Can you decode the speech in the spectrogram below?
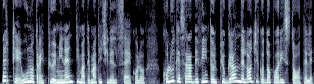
Perché uno tra i più eminenti matematici del secolo, colui che sarà definito il più grande logico dopo Aristotele,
